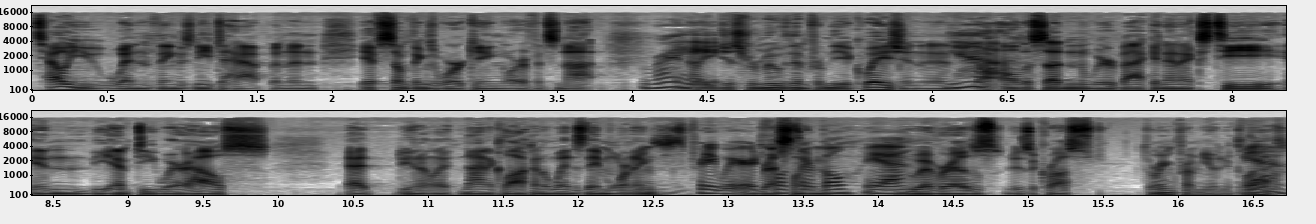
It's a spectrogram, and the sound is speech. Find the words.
tell you when things need to happen and if something's working or if it's not. And now you just remove them from the equation, and Yeah. all of a sudden we're back in NXT in the empty warehouse at you know at nine o'clock on a Wednesday morning. It's pretty weird. Full circle. Yeah. whoever else is across the ring from you in your class.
